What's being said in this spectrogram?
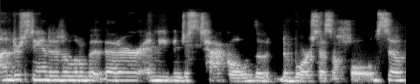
understand it a little bit better and even just tackle the divorce as a whole. So,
